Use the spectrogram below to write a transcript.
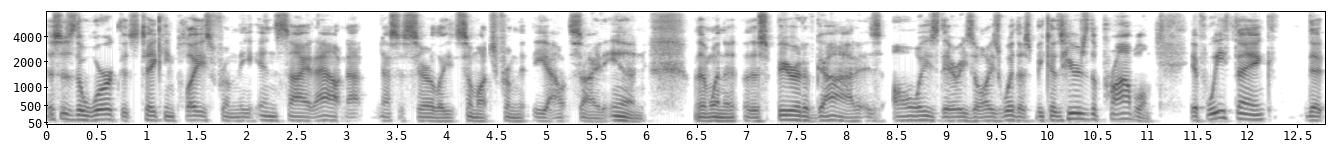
this is the work that's taking place from the inside out, not necessarily so much from the, outside in. Then when the, the Spirit of God is always there, He's always with us. Because here's the problem. If we think that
